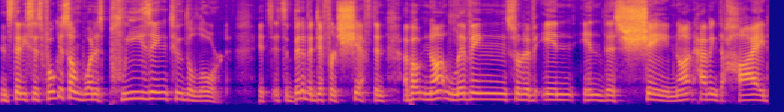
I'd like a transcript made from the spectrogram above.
Instead, he says, focus on what is pleasing to the Lord. It's, it's a bit of a different shift and about not living sort of in, in this shame, not having to hide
